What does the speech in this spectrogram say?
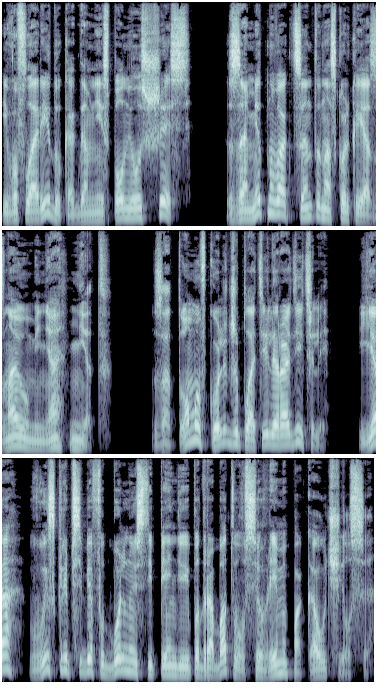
и во Флориду, когда мне исполнилось шесть. Заметного акцента, насколько я знаю, у меня нет. За Тома в колледже платили родители, я выскреб себе футбольную стипендию и подрабатывал все время, пока учился.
